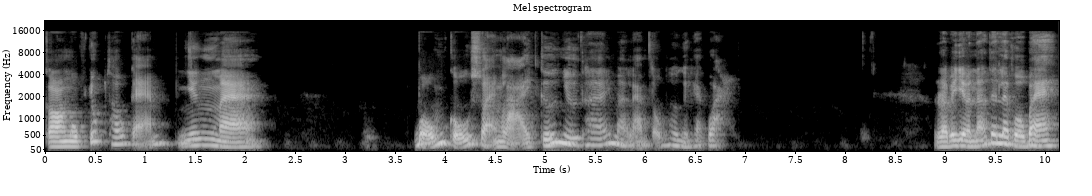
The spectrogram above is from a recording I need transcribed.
còn một chút thấu cảm nhưng mà bổn cũ soạn lại cứ như thế mà làm tổn thương người khác hoài. Rồi bây giờ nói tới level 3.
